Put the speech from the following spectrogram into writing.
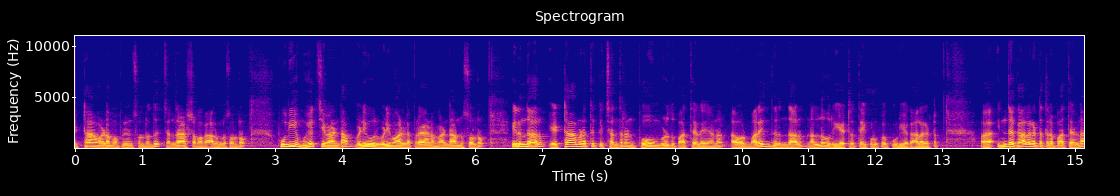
எட்டாம் இடம் அப்படின்னு சொல்கிறது சந்திராஷ்டம காலம்னு சொல்கிறோம் புதிய முயற்சி வேண்டாம். வெளியூர் வெளிமாநில பிரயாணம் வேண்டாம்னு சொல்கிறோம் இருந்தாலும் எட்டாம் இடத்துக்கு சந்திரன் போகும்பொழுது பார்த்தலையானால் அவர் மறைந்திருந்தாலும் நல்ல ஒரு ஏற்றத்தை கொடுக்கக்கூடிய காலகட்டம். இந்த காலகட்டத்தில் பார்த்தேன்னா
